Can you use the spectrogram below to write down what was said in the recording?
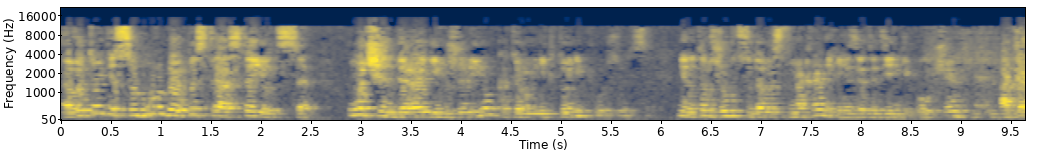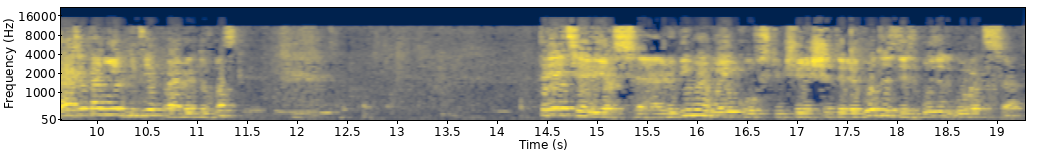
А в итоге субурбия быстро остается очень дорогим жильем, которым никто не пользуется. Не, ну там живут с удовольствием охранники, они за это деньги получают. А тратят они их где? Правильно, в Москве. Третья версия, любимая Маяковским. Через 4 года здесь будет город-сад.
